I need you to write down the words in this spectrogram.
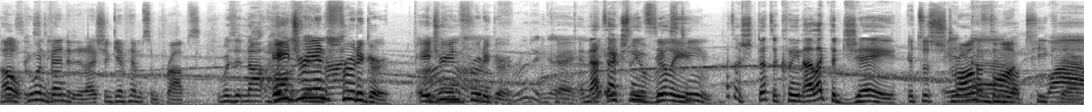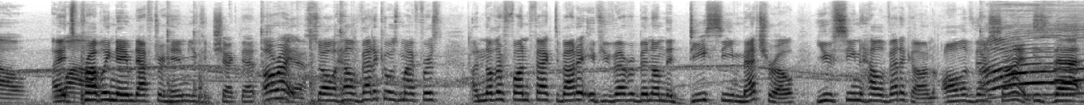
Oh, who invented it? I should give him some props. Was it not? Adrian not- Frutiger. Adrian Oh, Frutiger. Frutiger. Okay, and that's actually a really 1816. that's a that's a clean. I like the J. It's a strong comes a font. peak wow. Uh, It's Wow. probably named after him. You can check that. All right. Yeah. So Helvetica was my first. Another fun fact about it: if you've ever been on the DC Metro, you've seen Helvetica on all of their signs. Is that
